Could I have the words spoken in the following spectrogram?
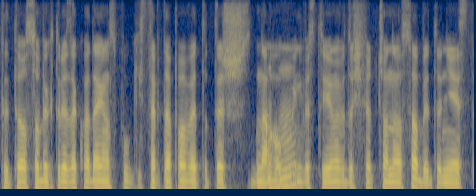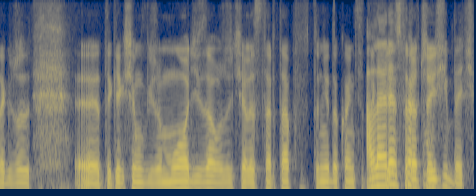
te, te osoby, które zakładają spółki startupowe, to też na ogół Mhm. inwestujemy w doświadczone osoby. To nie jest tak, że e, tak jak się mówi, że młodzi założyciele startupów, to nie do końca Ale tak jest. Raczej, musi być.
